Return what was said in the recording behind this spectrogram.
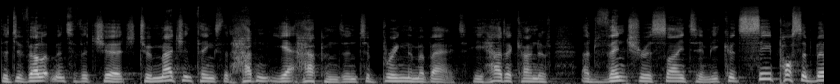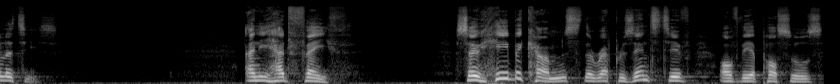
the development of the church, to imagine things that hadn't yet happened and to bring them about. He had a kind of adventurous side to him. He could see possibilities. And he had faith. So he becomes the representative of the apostles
